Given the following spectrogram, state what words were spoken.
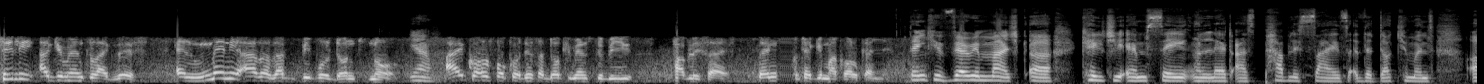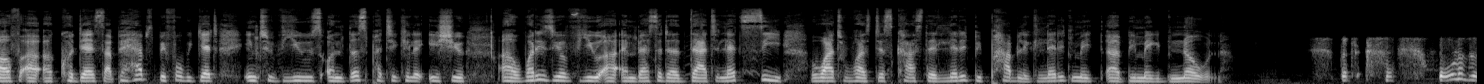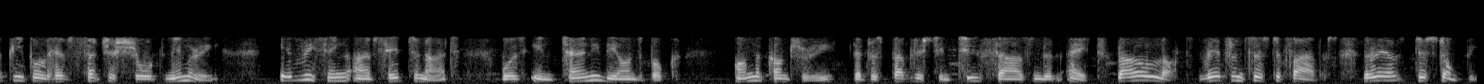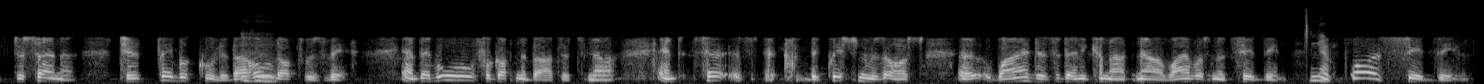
silly arguments like this and many other that people don't know. Yeah. I call for CODESA documents to be publicized. Thanks for taking my call, Kanye. Thank you very much, uh, KGM, saying uh, let us publicize the documents of uh, uh, CODESA. Perhaps before we get into views on this particular issue, uh, what is your view, uh, Ambassador, that let's see what was discussed there. Let it be public. Let it make, uh, be made known. But all of the people have such a short memory. Everything I've said tonight was in Tony Leon's book, On the Contrary, that was published in 2008. The whole lot. References to Fivaz, the real to Stompie, to Sono, to Kulu. The whole lot was there. And they've all forgotten about it now. And so it's, the question was asked, uh, why does it only come out now? Why wasn't it said then? It was said then.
